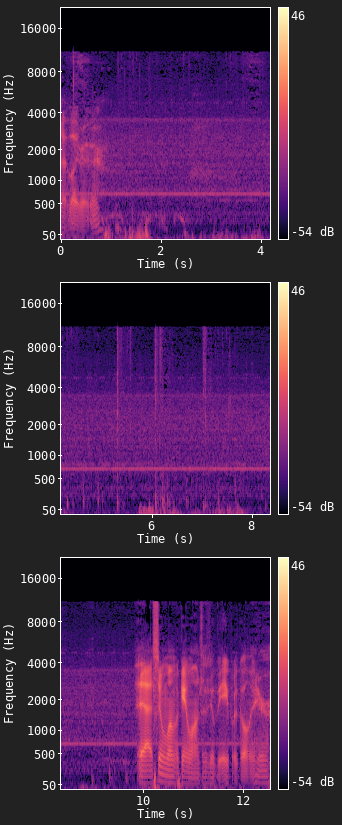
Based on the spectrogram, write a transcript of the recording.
that light right there. Yeah, I assume when the game launches, you'll be able to go in here.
